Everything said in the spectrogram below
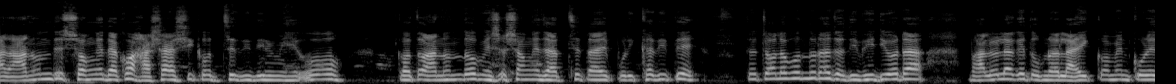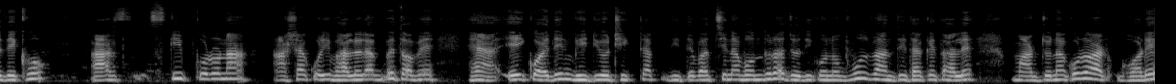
আর আনন্দের সঙ্গে দেখো হাসাহাসি করছে দিদির মেয়ে। ও, কত আনন্দ, মেসের সঙ্গে যাচ্ছে তাই পরীক্ষা দিতে। তো চলো বন্ধুরা, যদি ভিডিওটা ভালো লাগে তোমরা লাইক কমেন্ট করে দেখো। আর স্কিপ করো না, আশা করি ভালো লাগবে। তবে হ্যাঁ এই কয়দিন ভিডিও ঠিকঠাক দিতে পারছি না বন্ধুরা। যদি কোনো ভুল ভ্রান্তি থাকে তাহলে মার্জনা করো আর ঘরে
